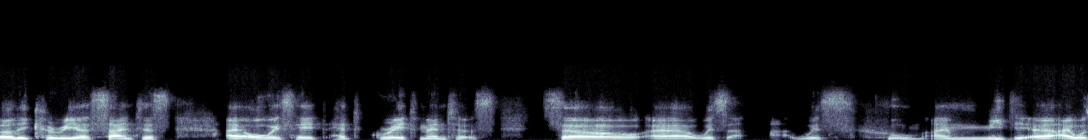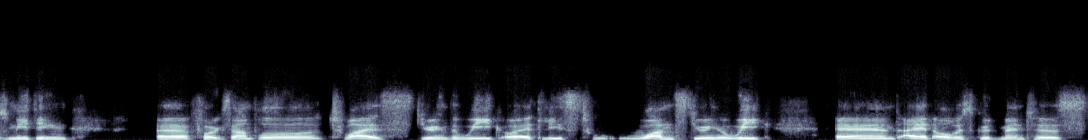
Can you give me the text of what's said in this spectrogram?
early career scientist, I always had, had great mentors. So uh, with with whom I'm meeting, uh, I was meeting, uh, for example, twice during the week or at least once during a week. And I had always good mentors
